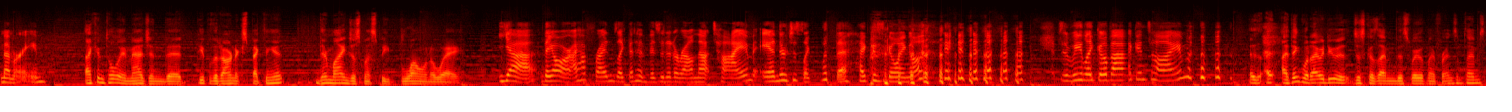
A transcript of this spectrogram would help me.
memory. I can totally imagine that people that aren't expecting it, their mind just must be blown away. Yeah, they are. I have friends like that have visited around that time and they're just like, what the heck is going on? Did we like go back in time? I, I think what I would do is just because I'm this way with my friends sometimes,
